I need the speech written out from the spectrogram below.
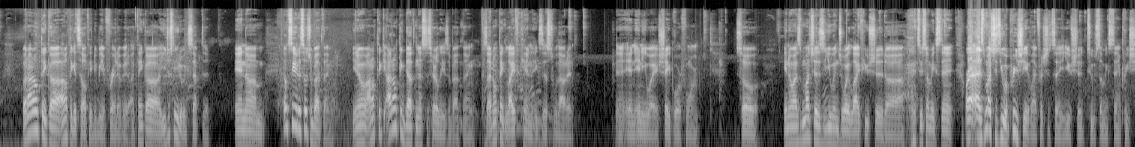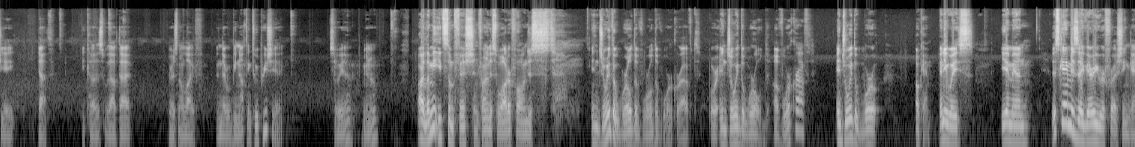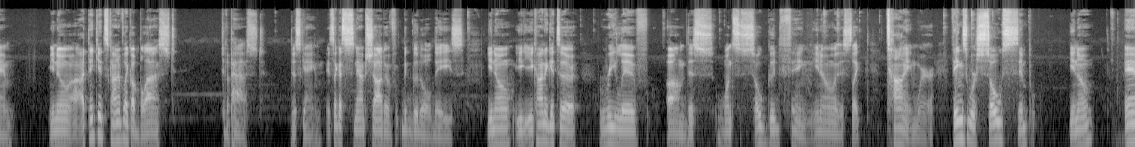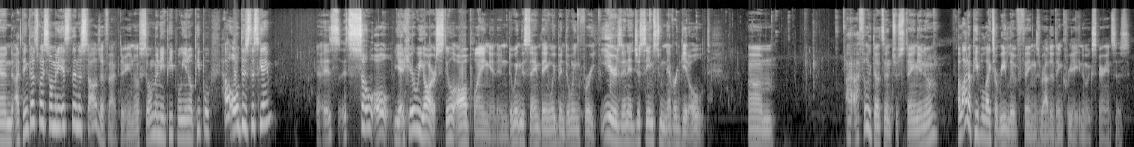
But I don't think uh, I don't think it's healthy to be afraid of it. I think uh, you just need to accept it, and um, don't see it as such a bad thing. You know, I don't think I don't think death necessarily is a bad thing because I don't think life can exist without it in, in any way, shape, or form. So, you know, as much as you enjoy life, you should, uh, to some extent, or as much as you appreciate life, I should say, you should, to some extent, appreciate death because without that, there is no life, and there will be nothing to appreciate. So yeah, you know? Alright, let me eat some fish in front of this waterfall and just enjoy the world of World of Warcraft. Or enjoy the world of Warcraft? Enjoy the world... Okay, anyways, yeah man, this game is a very refreshing game. You know, I think it's kind of like a blast to the past. this game. It's like a snapshot of the good old days. You know, you, you kind of get to relive um, this once so good thing, you know, this like time where things were so simple, you know? And I think that's why so many, it's the nostalgia factor, you know? So many people, you know, people, how old is this game? It's it's so old, yet here we are, still all playing it and doing the same thing we've been doing for years, and it just seems to never get old. Um, I, I feel like that's interesting, you know? A lot of people like to relive things rather than create new experiences.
